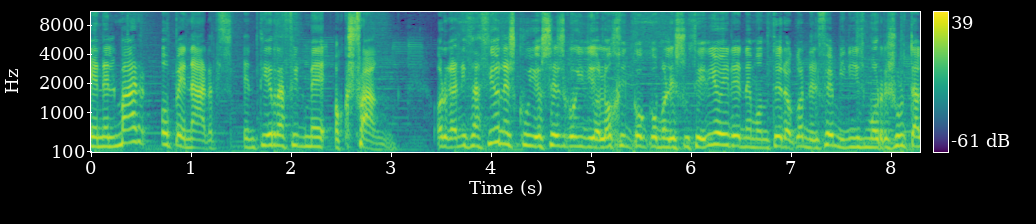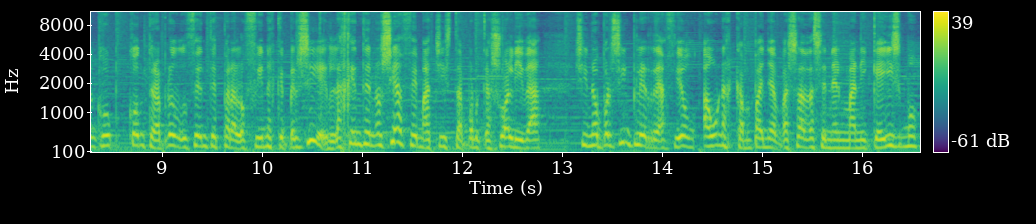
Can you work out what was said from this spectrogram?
En el mar, Open Arms, en tierra firme, Oxfam. Organizaciones cuyo sesgo ideológico, como le sucedió a Irene Montero con el feminismo, resultan co- contraproducentes para los fines que persiguen. La gente no se hace machista por casualidad, sino por simple reacción a unas campañas basadas en el maniqueísmo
